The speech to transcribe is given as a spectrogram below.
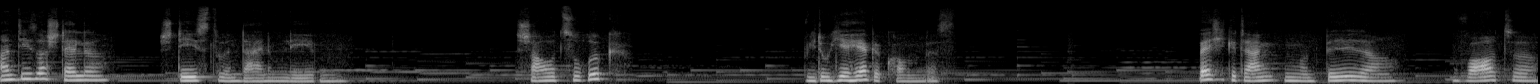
an dieser Stelle stehst du in deinem Leben. Schau zurück, wie du hierher gekommen bist. Welche Gedanken und Bilder, Worte,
